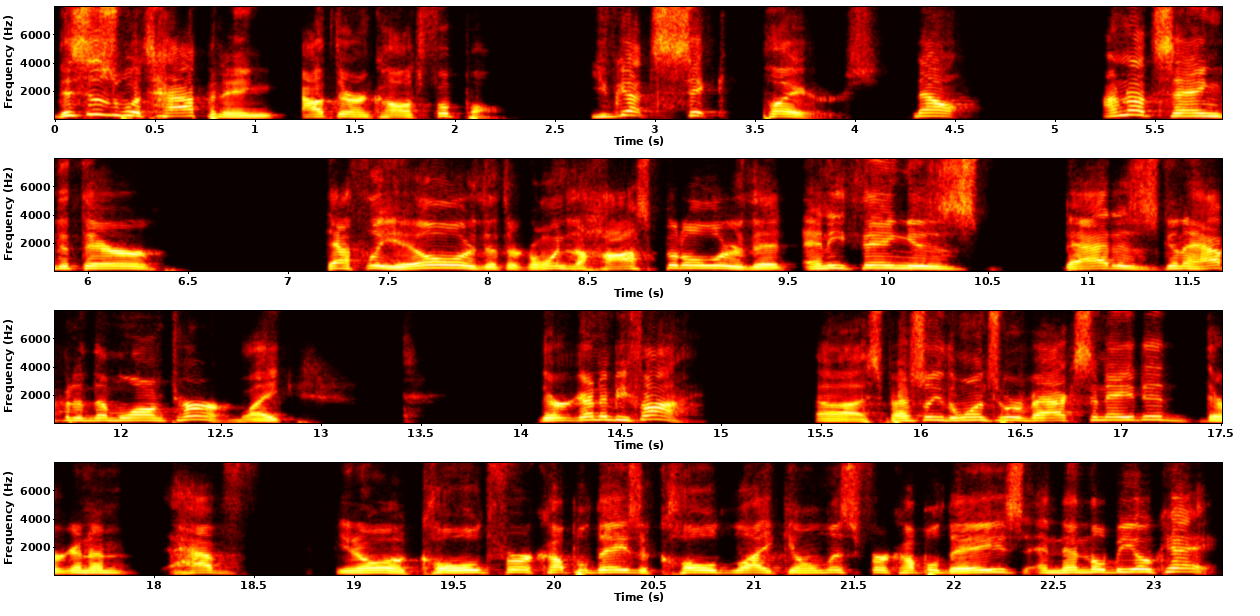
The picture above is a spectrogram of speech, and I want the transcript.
this is what's happening out there in college football. You've got sick players. Now, I'm not saying that they're deathly ill or that they're going to the hospital or that anything is bad is going to happen to them long term. Like they're going to be fine, uh, especially the ones who are vaccinated. They're going to have you know, a cold for a couple days, a cold like illness for a couple days, and then they'll be okay.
